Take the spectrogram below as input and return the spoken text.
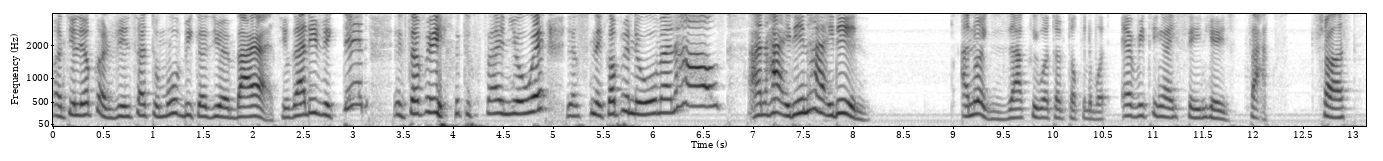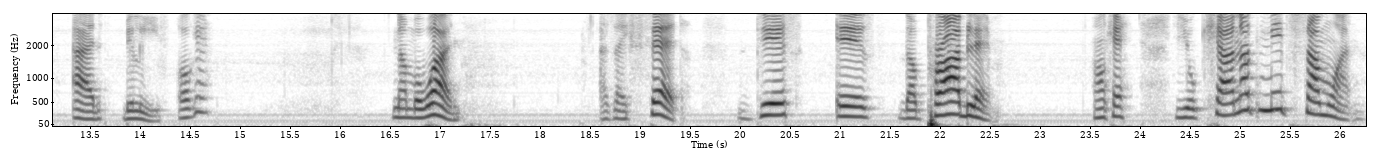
until you convince her to move because you're embarrassed. You got evicted. Instead for you to find your way, you sneak up in the woman's house and hide in, hide in. I know exactly what I'm talking about. Everything I say in here is facts. Trust and believe. Okay? Number one, as I said, this is the problem. Okay? You cannot meet someone,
